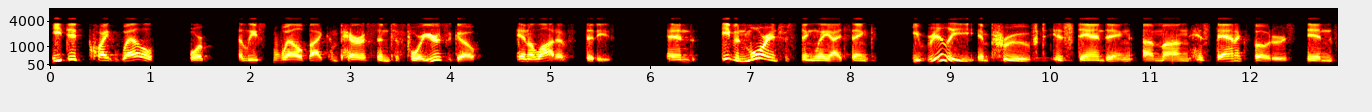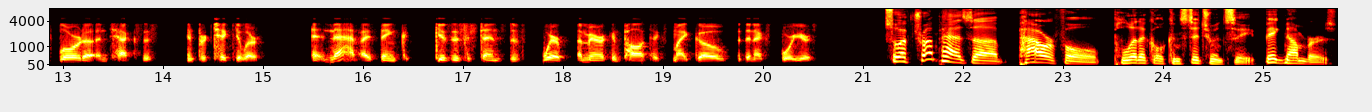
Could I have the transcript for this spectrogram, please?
he did quite well, or at least well by comparison to four years ago, in a lot of cities. And even more interestingly, I think, he really improved his standing among Hispanic voters in Florida and Texas in particular. And that, I think, gives us a sense of where American politics might go for the next four years. So if Trump has a powerful political constituency, big numbers,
